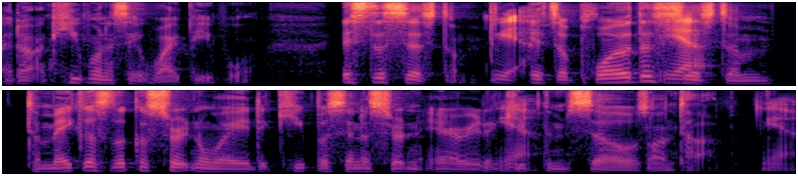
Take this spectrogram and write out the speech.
I don't I keep wanting to say white people. It's the system. Yeah. It's a ploy of the Yeah. system to make us look a certain way, to keep us in a certain area, to Yeah. keep themselves on top. Yeah.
